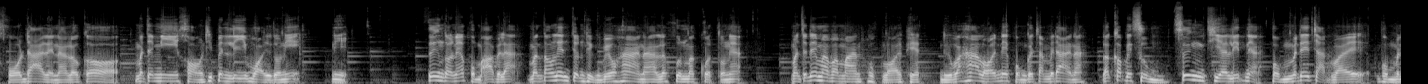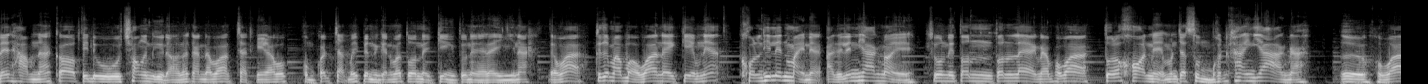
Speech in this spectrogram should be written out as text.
โค้ดได้เลยนะ แล้วก็มันจะมีของที่เป็นรีวอร์ดอยู่ตรงนี้นี่ ซึ่งตอนนี้ผมเอาไปแล้ว มันต้องเล่นจนถึงเวล5นะ แล้วคุณมากดตรงเนี้ย มันจะได้มาประมาณ 600 เพชรหรือว่า 500เนี่ยผมก็จำไม่ได้นะ แล้วก็ไปสุ่ม ซึ่งเทียริสเนี่ยผมไม่ได้จัดไว้ ผมไม่ได้ทำนะ ก็ไปดูช่องอื่นๆเอาแล้วกันนะว่าจัดไงครับเพราะผมก็จัดไม่เป็นเหมือนกันว่าตัวไหนเก่งตัวไหนอะไรอย่างนี้นะ แต่ว่าก็จะมาบอกว่าในเกมเนี้ยคนที่เล่นใหม่เนี่ยอาจจะเล่นยากหน่อยช่วงในต้นต้นแรกนะ เพราะว่าตัวละครเนี่ยมันจะสุ่มค่อนข้างยากนะ เออผมว่า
